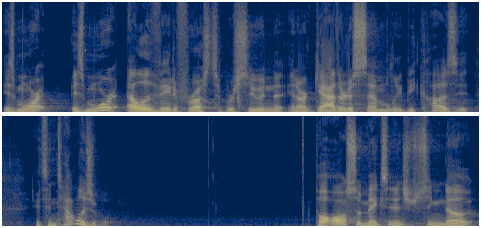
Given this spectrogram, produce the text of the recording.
is more, is more elevated for us to pursue in, the, in our gathered assembly because it, it's intelligible. Paul also makes an interesting note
